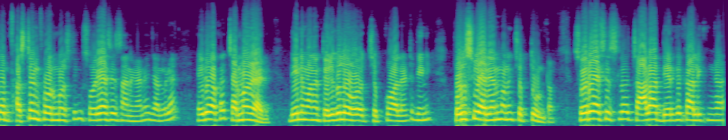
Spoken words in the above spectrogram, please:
So first and foremost thing psoriasis అనగానే జనరల్గా ఇది ఒక చర్మ వ్యాధి. దీన్ని మనం తెలుగులో చెప్పుకోవాలంటే దీన్ని పొలుసు వ్యాధి అని మనం చెప్తూ ఉంటాం. సోరియాసిస్లో చాలా దీర్ఘకాలికంగా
